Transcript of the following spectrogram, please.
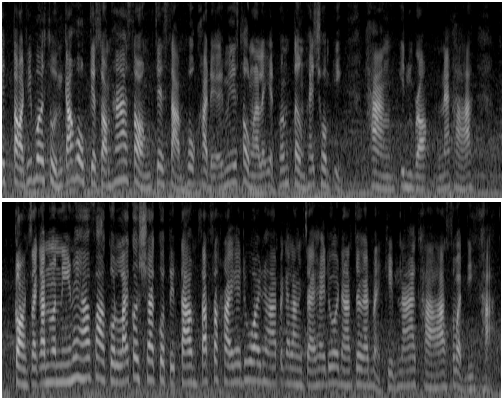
ติดต่อที่เบอร์ 0 9 6 7 2 5 2 7 3 6 ค่ะ เดี๋ยวเอมี่ส่งรายละเอียดเพิ่มเติมให้ชมอีกทางอินบล็อกนะคะ ก่อนจากกันวันนี้นะคะฝากกดไลค์กดแชร์กดติดตามซับสไครต์ให้ด้วยนะคะเป็นกำลังใจให้ด้วยนะเจอกันใหม่คลิปหน้าค่ะ สวัสดีค่ะ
